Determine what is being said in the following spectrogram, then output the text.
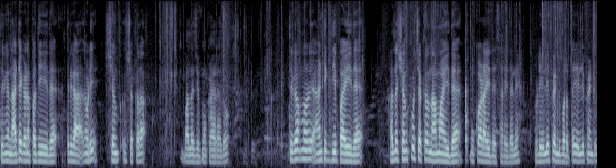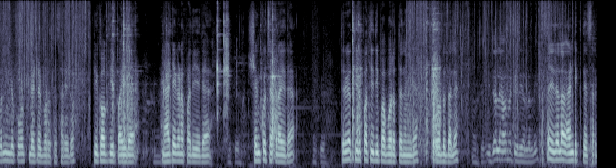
ತಿರ್ಗಿ ನಾಟ್ಯ ಗಣಪತಿ ಇದೆ. ತಿರ್ಗಿ ನೋಡಿ ಶಂಕು ಚಕ್ರ ಬಾಲಾಜಿ ಮುಖ ಇರೋದು. ತಿರ್ಗ ನೋಡಿ ಆಂಟಿಕ್ ದೀಪ ಇದೆ. ಅದೇ ಶಂಕು ಚಕ್ರ ನಾಮ ಇದೆ. ಮುಖವಾಡ ಇದೆ ಸರ್ ಇದರಲ್ಲಿ. ನೋಡಿ ಎಲಿಫೆಂಟ್ ಬರುತ್ತೆ. ಎಲಿಫೆಂಟ್ ಬಂದು ನಿಮಗೆ ಕೋಟ್ ಪ್ಲೇಟೆಡ್ ಬರುತ್ತೆ ಸರ್ ಇದು. ಪಿಕಾಕ್ ದೀಪ ಇದೆ. ನಾಟ್ಯ ಗಣಪತಿ ಇದೆ. ಶಂಕು ಚಕ್ರ ಇದೆ. ತಿರ್ಗಿ ತಿರುಪತಿ ದೀಪ ಬರುತ್ತೆ ನಿಮಗೆ ದೊಡ್ಡದಲ್ಲಿ ಸರ್ ಇದೆಲ್ಲ ಆ್ಯಂಟಿಕ್ ಇದೆ ಸರ್.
